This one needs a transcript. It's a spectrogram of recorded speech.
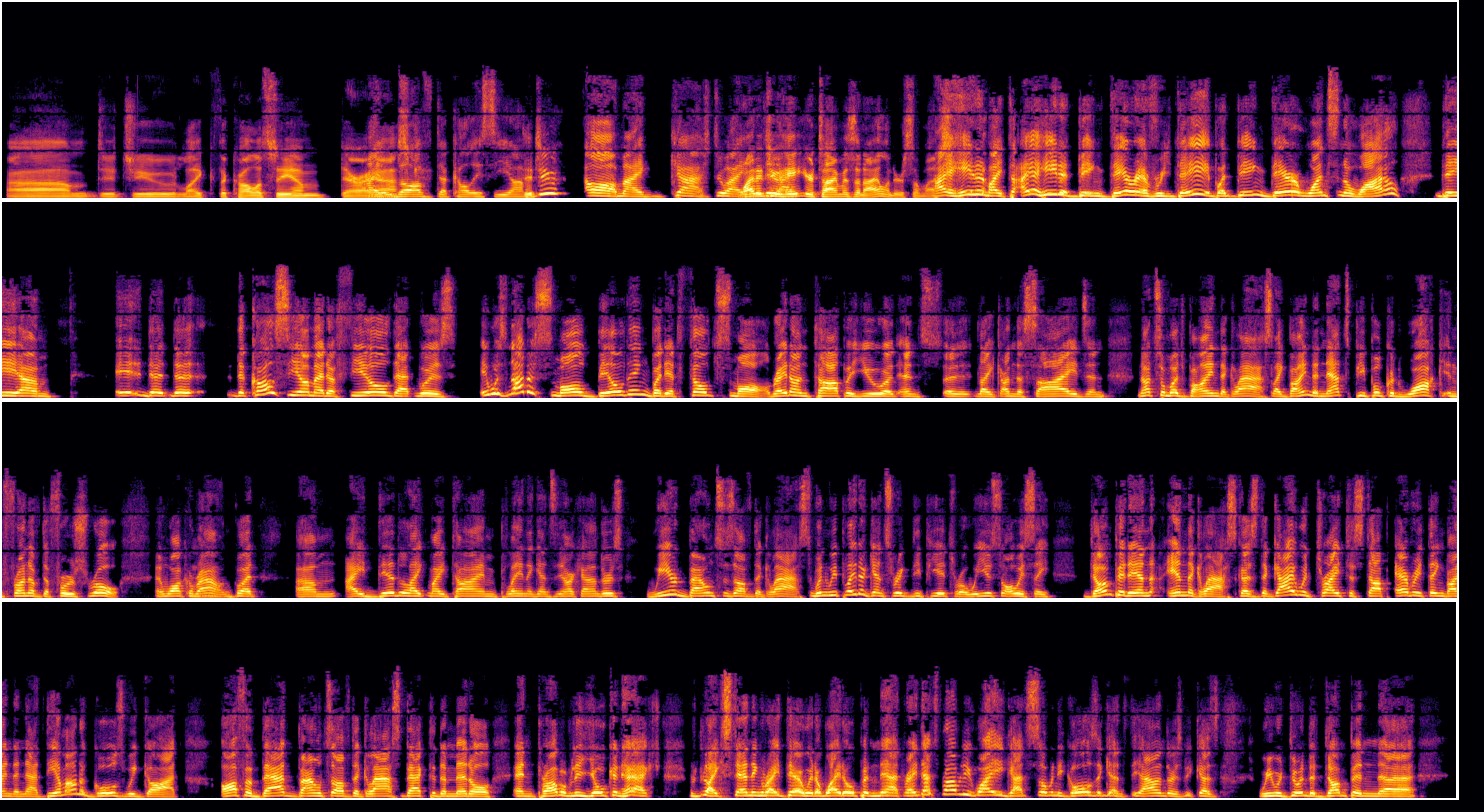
Um, did you like the Coliseum? Dare I, i, ask? love the coliseum Did you? Oh my gosh do i Why did you I- hate your time as an Islander so much? I hated my, t- I hated being there every day, but being there once in a while, the, um, it, the, the, the Coliseum had a feel that was, it was not a small building, but it felt small right on top of you and, and uh, like on the sides and not so much behind the glass. Like behind the nets, people could walk in front of the first row and walk Mhm. around. But, um, I did like my time playing against the New York Islanders. Weird bounces off the glass. When we played against Rick DiPietro, we used to always say, dump it in, in the glass, because the guy would try to stop everything behind the net. The amount of goals we got off a bad bounce off the glass back to the middle and probably Jochen Hecht like standing right there with a wide open net, right? That's probably why he got so many goals against the Islanders because we were doing the dumping, uh,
